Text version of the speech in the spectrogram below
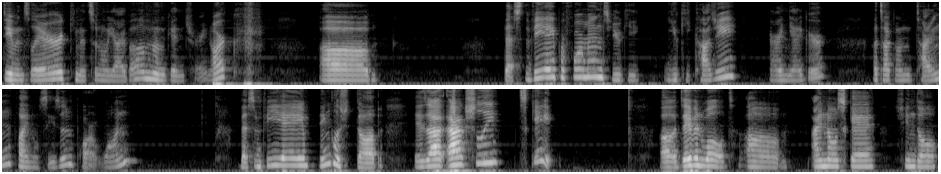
Demon Slayer, Kimetsu no Yaiba, Mugen Train Arc. Um, best VA performance, Yuki Yuki Kaji, Eren Yeager, Attack on Titan Final Season Part 1. Best VA English dub is actually SK8. Uh, David Wald, um, Ainosuke Shindo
